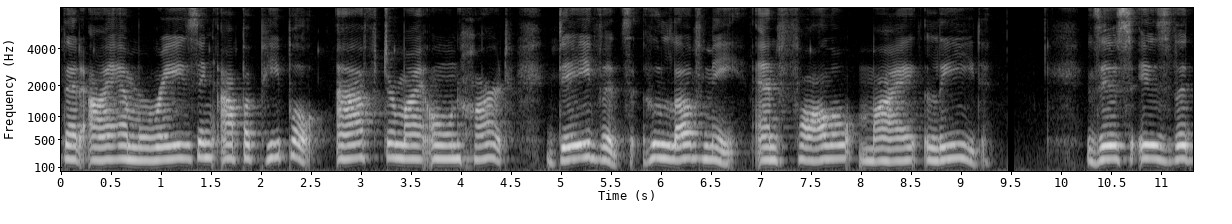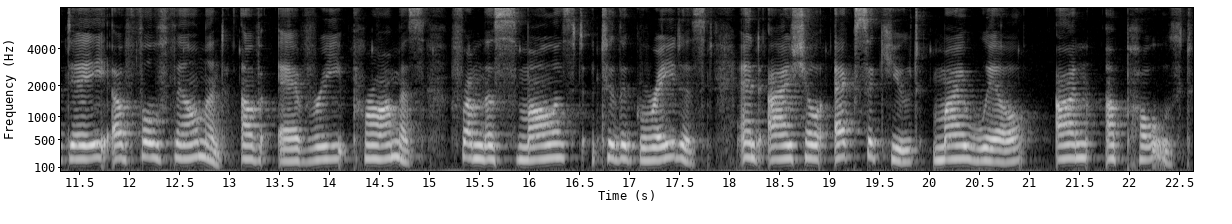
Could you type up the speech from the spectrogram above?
that I am raising up a people after my own heart, David's who love me and follow my lead. This is the day of fulfillment of every promise, from the smallest to the greatest, and I shall execute my will unopposed.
